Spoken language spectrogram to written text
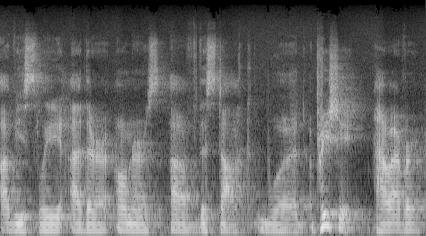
obviously other owners of the stock would appreciate. However,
